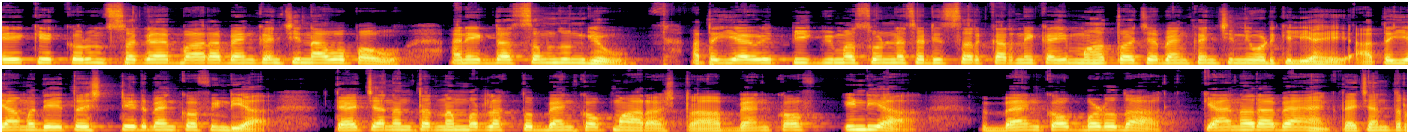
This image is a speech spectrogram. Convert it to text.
एक एक करून सगळ्या बारा बँकांची नावं पाहू आणि एकदा समजून घेऊ. आता यावेळी पीक विमा सोडण्यासाठी सरकारने काही महत्त्वाच्या बँकांची निवड केली आहे. आता यामध्ये येतं स्टेट बँक ऑफ इंडिया. त्याच्यानंतर नंबर लागतो Bank of Maharashtra Bank of India Bank of Baroda Canara Bank त्याच्यानंतर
